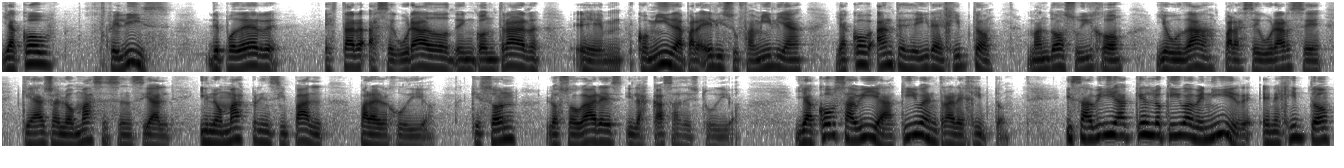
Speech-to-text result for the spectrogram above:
Jacob, feliz de poder estar asegurado de encontrar em, comida para él y su familia, Jacob antes de ir a Egipto mandó a su hijo Yehudá para asegurarse que haya lo más esencial y lo más principal para el judío, que son los hogares y las casas de estudio. Jacob sabía que iba a entrar a Egipto y sabía qué es lo que iba a venir en Egipto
